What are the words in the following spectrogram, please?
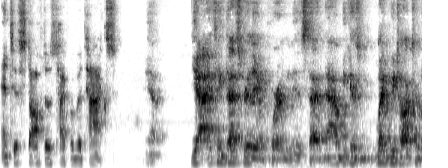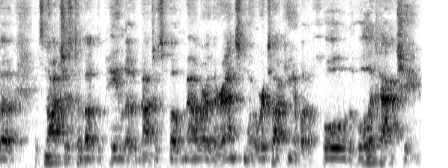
and to stop those type of attacks. Yeah. Yeah, I think that's really important is that now because like we talked about, it's not just about the payload, not just about malware and the ransomware. We're talking about a whole the whole attack chain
